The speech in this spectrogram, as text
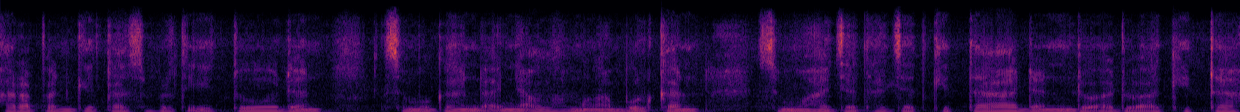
harapan kita seperti itu dan semoga hendaknya Allah mengabulkan semua hajat-hajat kita dan doa-doa kita.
